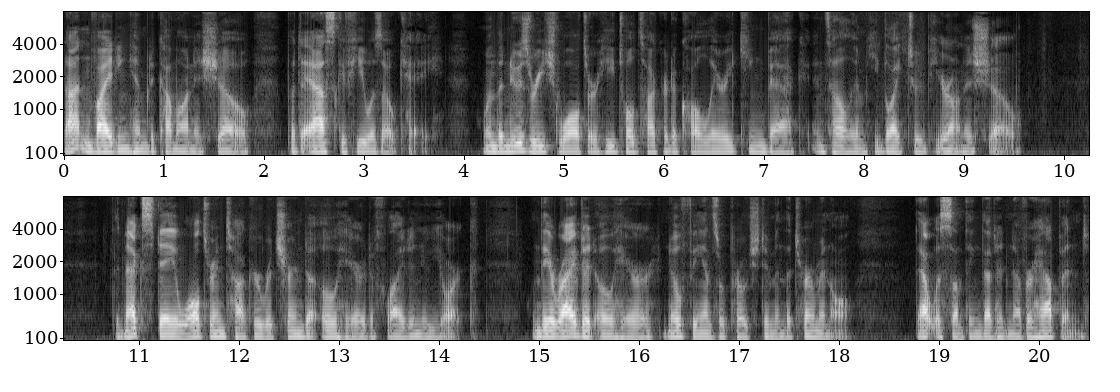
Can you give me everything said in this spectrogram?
not inviting him to come on his show, but to ask if he was okay. When the news reached Walter, he told Tucker to call Larry King back and tell him he'd like to appear on his show. The next day, Walter and Tucker returned to O'Hare to fly to New York. When they arrived at O'Hare, no fans approached him in the terminal. That was something that had never happened.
